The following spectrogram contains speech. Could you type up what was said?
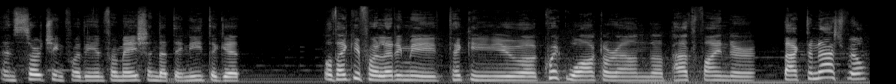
and searching for the information that they need to get. Well, thank you for letting me taking you a quick walk around the Pathfinder. Back to Nashville.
